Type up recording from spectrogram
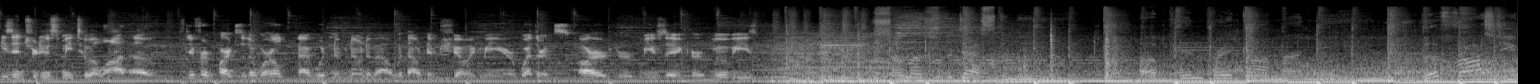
He's introduced me to a lot of different parts of the world that I wouldn't have known about without him showing me, or whether it's art or music or movies. So much for destiny, a pinprick on my knee. The frost you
